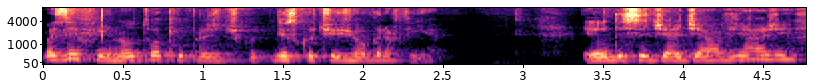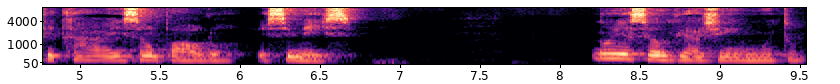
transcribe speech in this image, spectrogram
Mas enfim, não estou aqui para discutir geografia. Eu decidi adiar a viagem e ficar em São Paulo esse mês. Não ia ser uma viagem muito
